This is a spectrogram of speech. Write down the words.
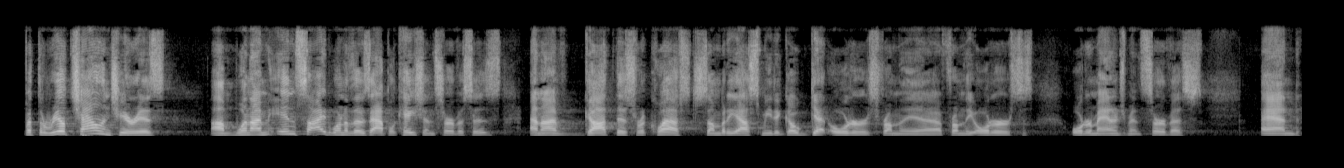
But the real challenge here is um, when I'm inside one of those application services and I've got this request. Somebody asked me to go get orders from the, uh, from the orders, order management service. And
